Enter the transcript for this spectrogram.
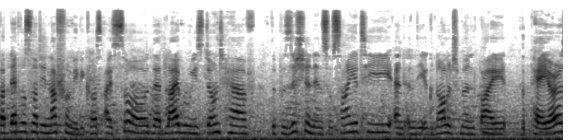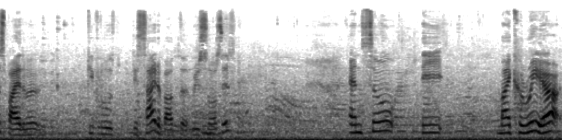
but that was not enough for me because I saw that libraries don't have the position in society and in the acknowledgement by the payers, by the people who decide about the resources. And so the my career,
